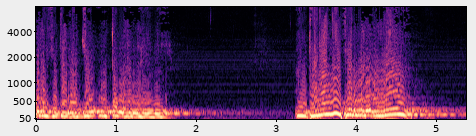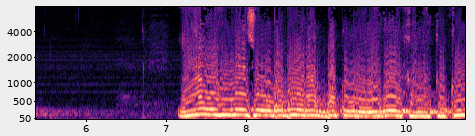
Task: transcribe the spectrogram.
boleh kita rujuk untuk mana ini. Antaranya firman Allah Ya Allah nasu budu rabbakum alladhi khalaqakum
